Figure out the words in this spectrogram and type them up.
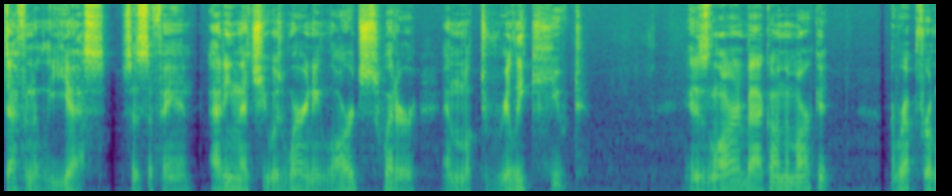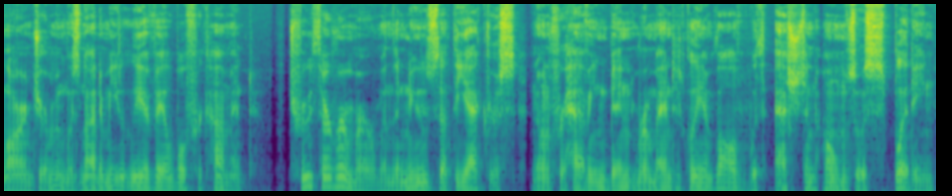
Definitely yes, says the fan, adding that she was wearing a large sweater and looked really cute. Is Lauren back on the market? A rep for Lauren German was not immediately available for comment truth or rumor when the news that the actress, known for having been romantically involved with Ashton Holmes, was splitting,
